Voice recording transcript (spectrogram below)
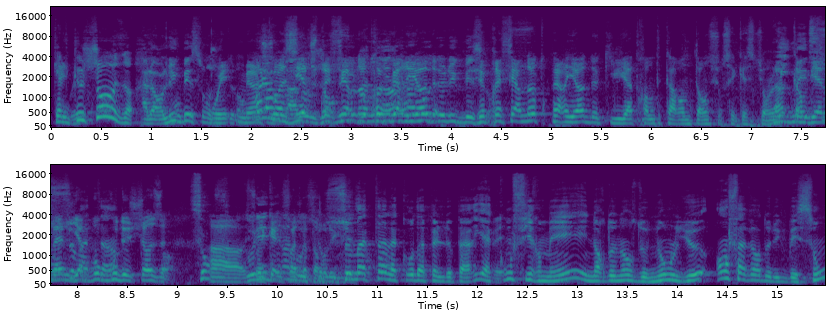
quelque chose. Alors Luc Besson, oui, mais à choisir, je préfère notre période. Je préfère notre période qu'il y a 30-40 ans sur ces questions-là. quand bien même il y a beaucoup de choses à, sur lesquelles faut attendre. Ce matin, la Cour d'appel de Paris a confirmé une ordonnance de non-lieu en faveur de Luc Besson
